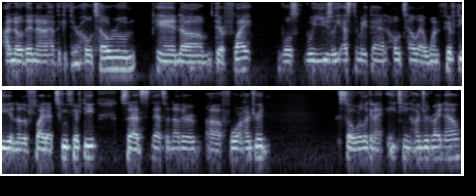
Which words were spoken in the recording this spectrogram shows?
I know then I have to get their hotel room and um, their flight. We'll, we usually estimate that hotel at 150, another flight at 250. So that's that's another uh, 400. So we're looking at 1800 right now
